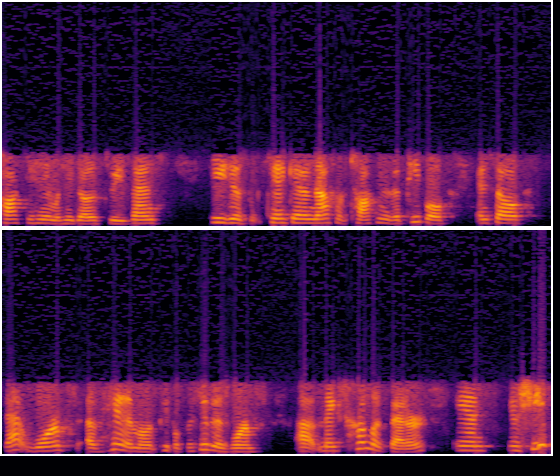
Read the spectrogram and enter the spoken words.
talk to him when he goes to events. He just can't get enough of talking to the people. And so that warmth of him, or people perceive it as warmth, uh, makes her look better. And you know, she's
